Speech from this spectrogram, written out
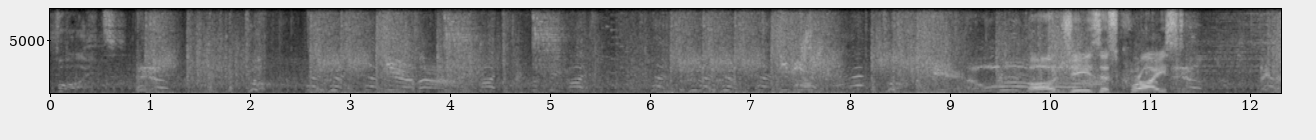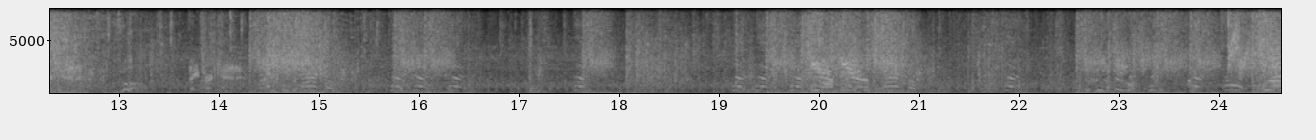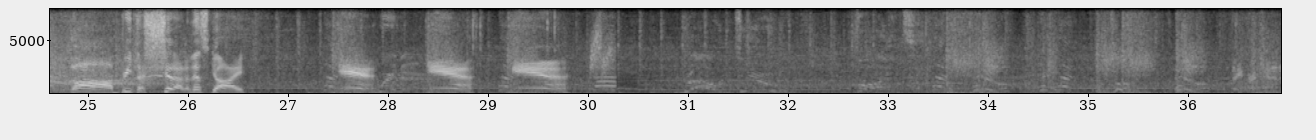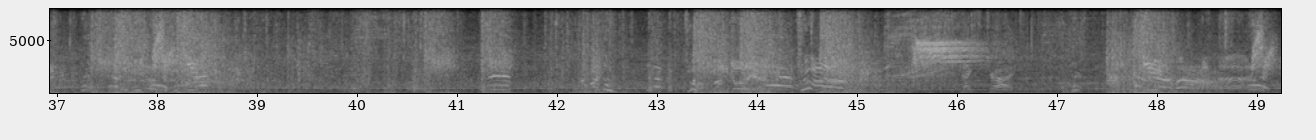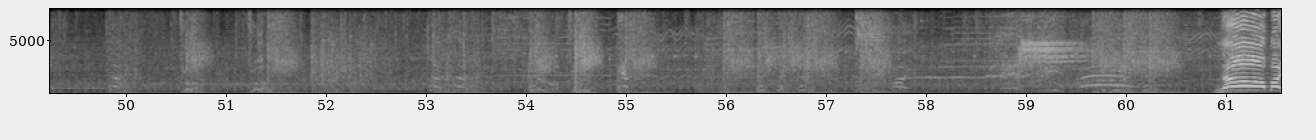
Oh Jesus Christ. Ah, beat the shit out of this guy. Yeah. Yeah. Yeah.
